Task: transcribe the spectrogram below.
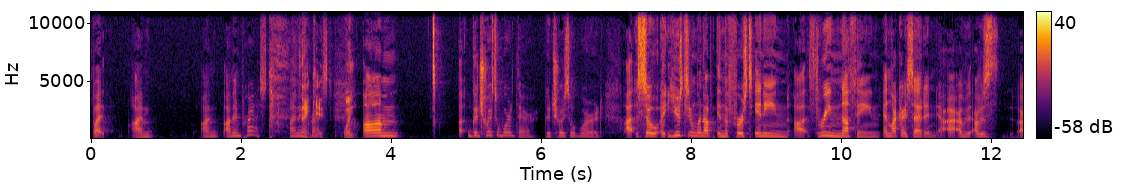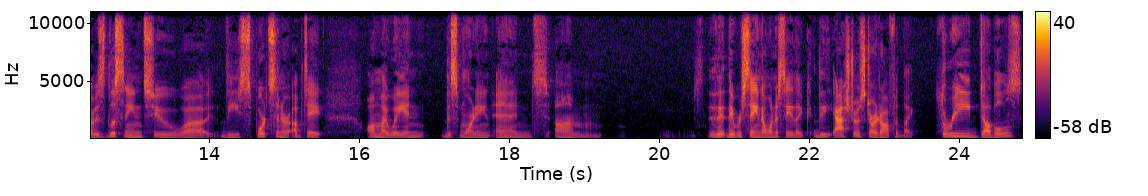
But I'm I'm I'm impressed. I'm Thank impressed. you. When Uh, good choice of word there. Good choice of word. Uh, so uh, Houston went up in the first inning, uh, three nothing. And like I said, and I, I was I was listening to uh, the Sports Center update on my way in this morning, and um, they, they were saying I want to say like the Astros started off with like three doubles,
